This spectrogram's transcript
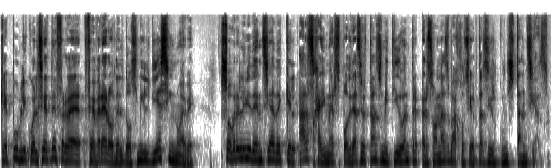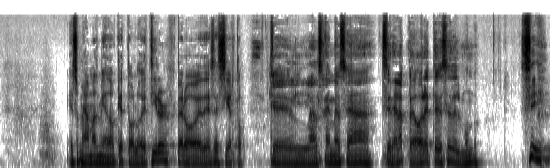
que publicó el 7 de febre- febrero del 2019 sobre la evidencia de que el Alzheimer podría ser transmitido entre personas bajo ciertas circunstancias. Eso me da más miedo que todo lo de Twitter, pero ese es cierto. Que el Alzheimer sea sería la peor ETS del mundo. Sí,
